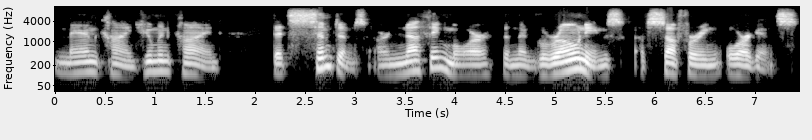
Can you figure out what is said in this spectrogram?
mankind, humankind, that symptoms are nothing more than the groanings of suffering organs.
